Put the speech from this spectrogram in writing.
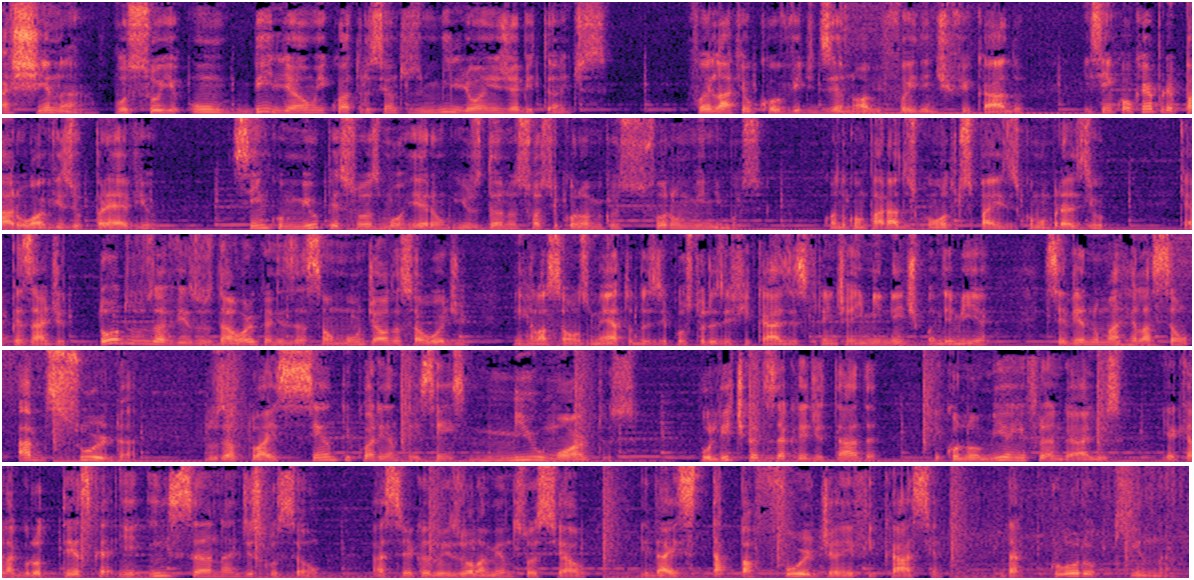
A China possui 1 bilhão e 400 milhões de habitantes. Foi lá que o Covid-19 foi identificado e, sem qualquer preparo ou aviso prévio, 5 mil pessoas morreram e os danos socioeconômicos foram mínimos, quando comparados com outros países como o Brasil, que, apesar de todos os avisos da Organização Mundial da Saúde em relação aos métodos e posturas eficazes frente à iminente pandemia, se vê numa relação absurda dos atuais 146 mil mortos, política desacreditada, economia em frangalhos e aquela grotesca e insana discussão acerca do isolamento social e da estapafúrdia eficácia da cloroquina.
